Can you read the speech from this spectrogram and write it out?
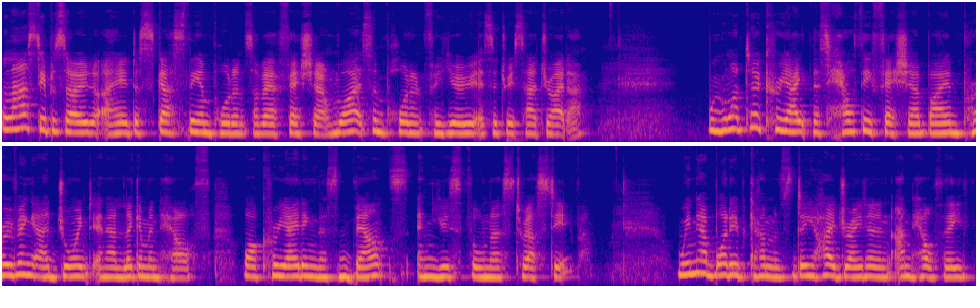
Last episode, I discussed the importance of our fascia and why it's important for you as a dressage rider. We want to create this healthy fascia by improving our joint and our ligament health while creating this bounce and usefulness to our step. When our body becomes dehydrated and unhealthy,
